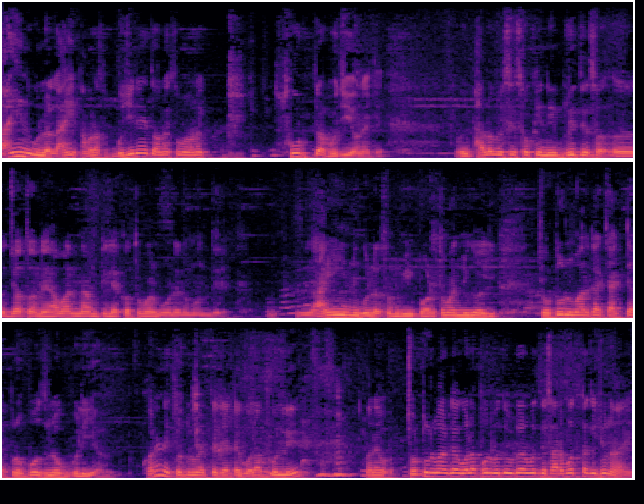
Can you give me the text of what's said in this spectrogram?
লাইনগুলো, লাইন, আমরা বুঝি নাই তো, অনেক সময় অনেক সুরটা বুঝি অনেকে। ওই ভালোবেসে সখী নিভৃতে যতনে, আমার নামটি লেখো তোমার মনের মন্দিরে। লাইনগুলো শুনবি, বর্তমান যুগে ওই চটুল মার্কা চারটা প্রপোজ লোক ভুলি হবে। করে না চটুল মার্কা চারটে গোলাপ ফুল নিয়ে? মানে চটুল মার্কা গোলাপ ফুল বলতে ওটার মধ্যে সারবত্তা কিছু নাই।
